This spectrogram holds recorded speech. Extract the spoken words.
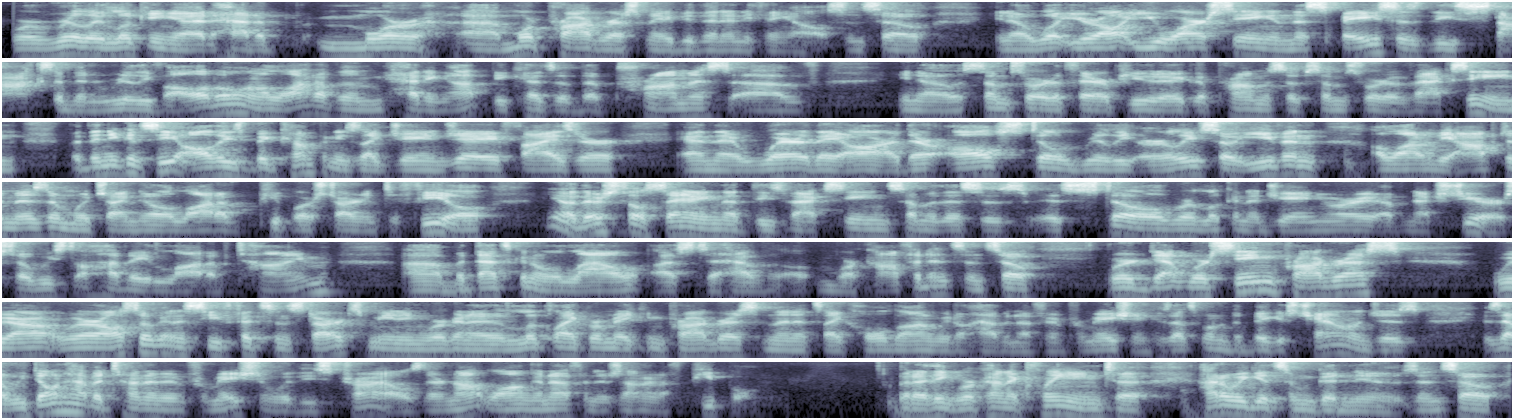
were really looking at had a more uh, more progress maybe than anything else. And so you know what you're all you are seeing in this space is these stocks have been really volatile and a lot of them heading up because of the promise of you know some sort of therapeutic the promise of some sort of vaccine. But then you can see all these big companies like j&j pfizer and they're where they are. They're all still really early. So even a lot of the optimism which i know a lot of people are starting to feel you know they're still saying that these vaccines some of this is is still we're looking at january of next year. So we still have a lot of time uh, but that's going to allow us to have more confidence. And so we're de- we're seeing progress we are we're also going to see fits and starts meaning we're going to look like we're making progress and then it's like hold on we don't have enough information. Because that's one of the biggest challenges is that we don't have a ton of information with these trials. They're not long enough and there's not enough people. But i think we're kind of clinging to how do we get some good news? And so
